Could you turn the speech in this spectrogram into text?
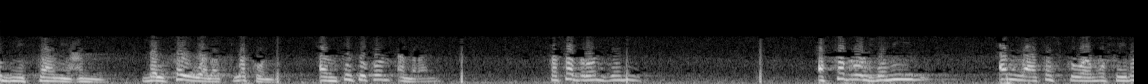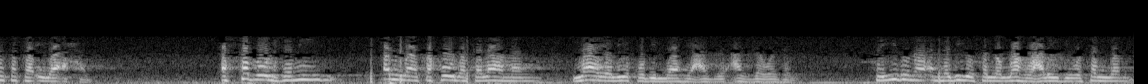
ابني الثاني عني بل سولت لكم أنفسكم أمرا. فصبر جميل. الصبر الجميل ألا تشكو مصيبتك إلى أحد. الصبر الجميل ألا تقول كلاما لا يليق بالله عز وجل. سيدنا النبي صلى الله عليه وسلم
